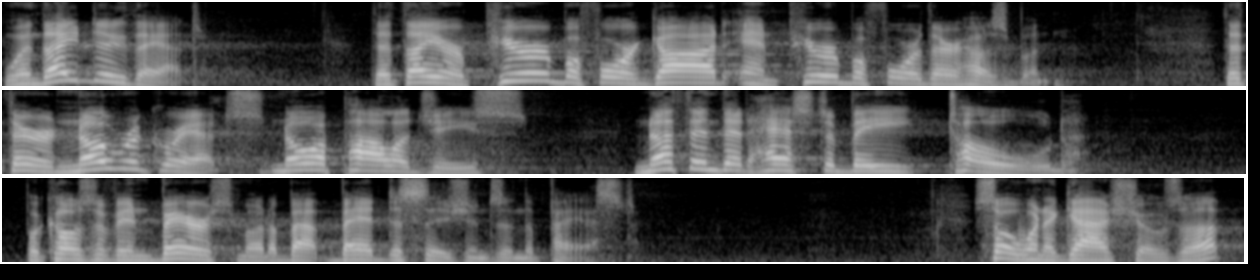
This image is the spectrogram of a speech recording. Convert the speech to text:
when they do that, that they are pure before God and pure before their husband. That there are no regrets, no apologies, nothing that has to be told because of embarrassment about bad decisions in the past. So when a guy shows up,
